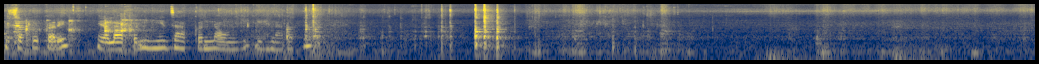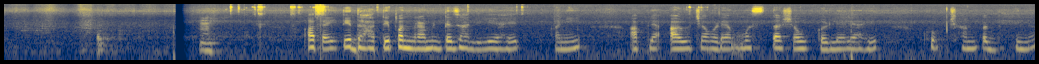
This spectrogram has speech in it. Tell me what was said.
अशा प्रकारे याला आपण हे झाकण लावून घेणार आहोत. आता इथे दहा ते पंधरा मिनटं झालेली आहेत आणि आपल्या आळूच्या वड्या मस्त अशा उकडलेल्या आहेत. खूप छान पद्धतीनं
